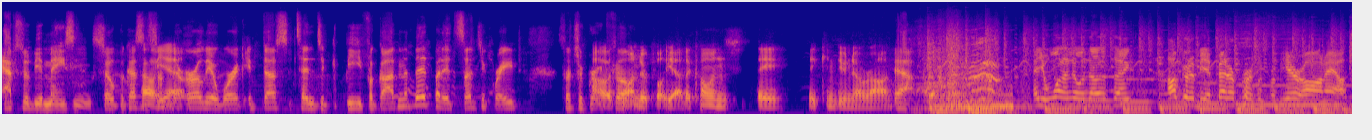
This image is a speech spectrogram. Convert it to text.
absolutely amazing. So because it's oh, yeah. their earlier work, it does tend to be forgotten a bit, but it's such a great, such a great oh, it's film. wonderful. Yeah, the Coens, they they can do no wrong. Yeah. And you want to know another thing? I'm going to be a better person from here on out.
